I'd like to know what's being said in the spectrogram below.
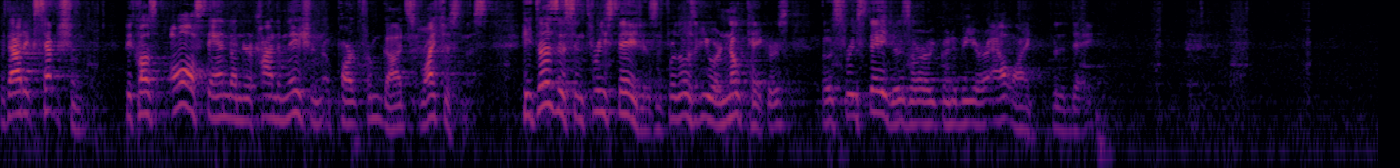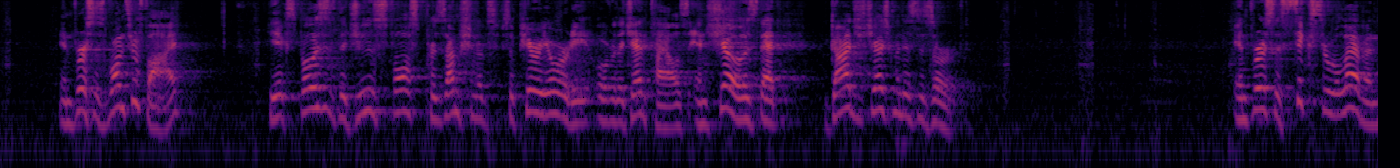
without exception, because all stand under condemnation apart from God's righteousness. He does this in three stages. And for those of you who are note takers, those three stages are going to be your outline for the day. In verses 1 through 5, he exposes the Jews' false presumption of superiority over the Gentiles and shows that God's judgment is deserved. In verses 6 through 11,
